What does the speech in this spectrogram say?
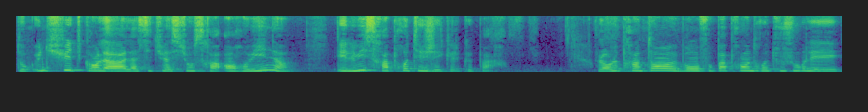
Donc une suite quand la, situation sera en ruine et lui sera protégé quelque part. Alors le printemps, euh, bon, faut pas prendre toujours les,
